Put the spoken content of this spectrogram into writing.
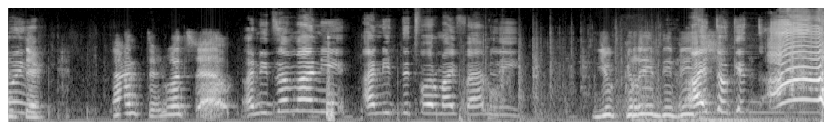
doing it. Hunter, what's up? I need the money. I need it for my family. You greedy bitch. I took it. Ah!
